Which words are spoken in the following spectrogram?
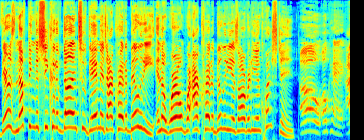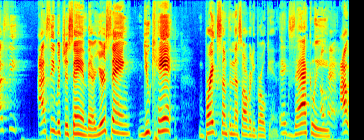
there is nothing that she could have done to damage our credibility in a world where our credibility is already in question. Oh, okay. I see. I see what you're saying there. You're saying you can't break something that's already broken. Exactly. Okay, I,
